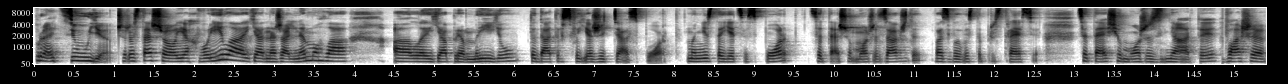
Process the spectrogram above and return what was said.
працює. Через те, що я хворіла, я на жаль не могла. Але я прям мрію додати в своє життя спорт. Мені здається, спорт це те, що може завжди вас вивести при стресі. Це те, що може зняти ваше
